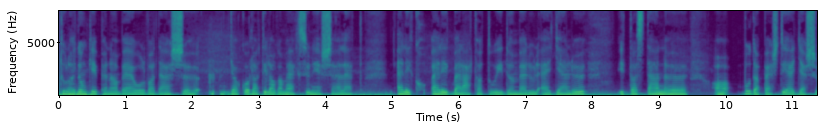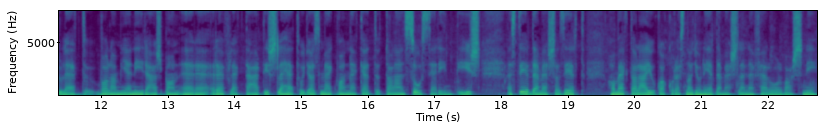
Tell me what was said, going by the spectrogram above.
Tulajdonképpen a beolvadás gyakorlatilag a megszűnéssel lett elég, elég belátható időn belül egyenlő. Itt aztán a Budapesti Egyesület valamilyen írásban erre reflektált is, lehet, hogy az megvan neked talán szó szerint is. Ezt érdemes azért, ha megtaláljuk, akkor azt nagyon érdemes lenne felolvasni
